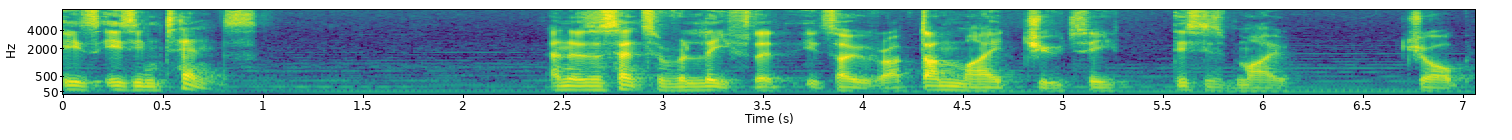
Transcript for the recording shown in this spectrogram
is, is intense. And there's a sense of relief that it's over. I've done my duty. This is my job.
